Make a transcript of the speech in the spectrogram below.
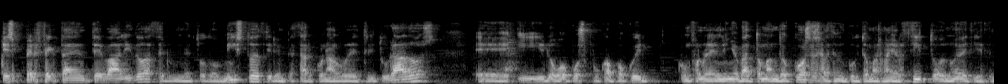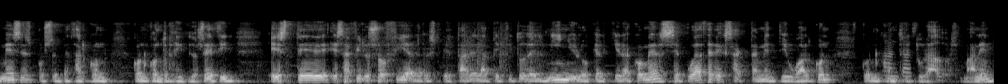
es perfectamente válido hacer un método mixto, es decir, empezar con algo de triturados, eh, y luego, pues poco a poco, ir, conforme el niño va tomando cosas, se va haciendo un poquito más mayorcito, 9, 10 meses, pues empezar con, con. Es decir, este, esa filosofía de respetar el apetito del niño y lo que él quiera comer se puede hacer exactamente igual con, con, con triturados, ¿vale?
